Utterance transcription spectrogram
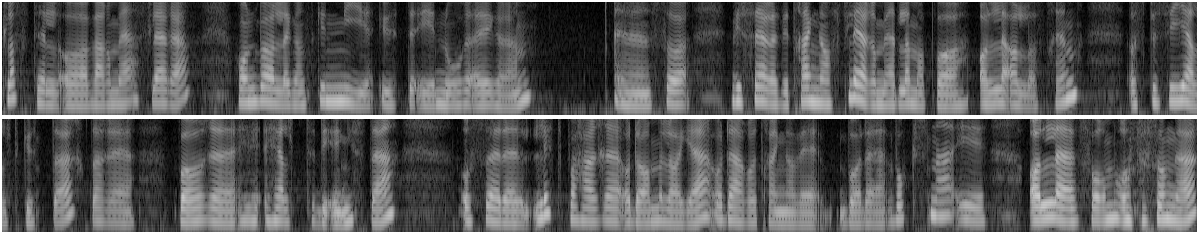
plass til å være med flere. Håndball er ganske ny ute i Nordre Øygarden. Eh, så vi ser at vi trenger flere medlemmer på alle alderstrinn, og spesielt gutter. Der er bare helt de yngste. Og så er det litt på herre- og damelaget, og der òg trenger vi både voksne i alle former og fasonger.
